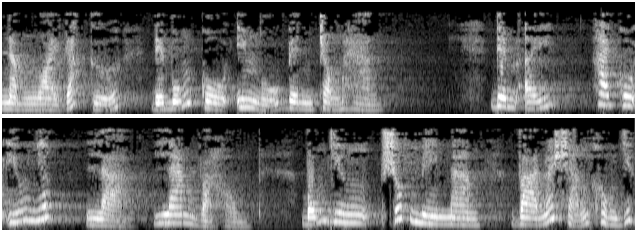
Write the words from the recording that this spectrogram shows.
nằm ngoài gác cửa để bốn cô yên ngủ bên trong hàng. Đêm ấy, hai cô yếu nhất là Lan và Hồng, bỗng dưng sốt mê man và nói sẵn không dứt.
